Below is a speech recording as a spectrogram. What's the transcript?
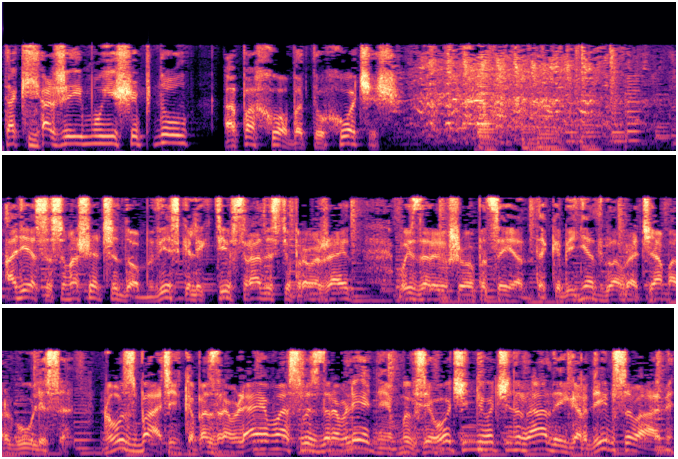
Так я же ему и шепнул. А по хоботу хочешь? Одесса, сумасшедший дом. Весь коллектив с радостью провожает выздоровевшего пациента. Кабинет главврача Маргулиса. ну с батенька, поздравляем вас с выздоровлением. Мы все очень и очень рады и гордимся вами.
